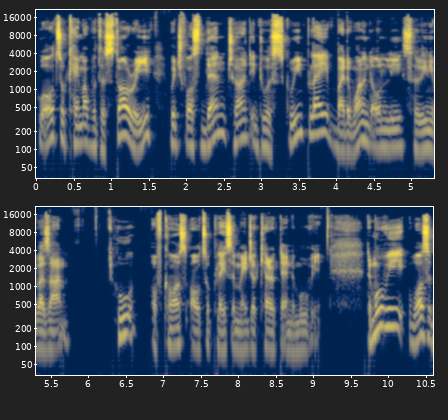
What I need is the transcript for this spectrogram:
who also came up with the story, which was then turned into a screenplay by the one and only Sreenivasan, who, of course, also plays a major character in the movie. The movie was a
